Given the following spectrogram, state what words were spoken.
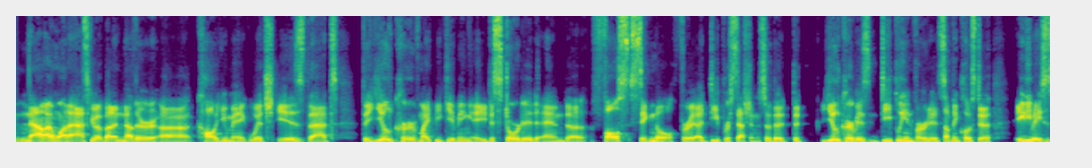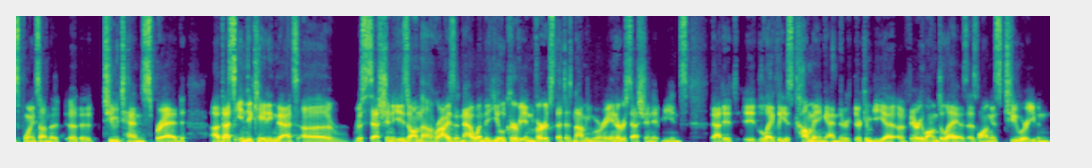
Now I want to ask you about another uh, call you make, which is that the yield curve might be giving a distorted and uh, false signal for a deep recession. So the the yield curve is deeply inverted, something close to 80 basis points on the uh, the 210 spread uh, that's indicating that a recession is on the horizon. Now, when the yield curve inverts, that does not mean we're in a recession. It means that it, it likely is coming, and there, there can be a, a very long delay, as, as long as two or even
